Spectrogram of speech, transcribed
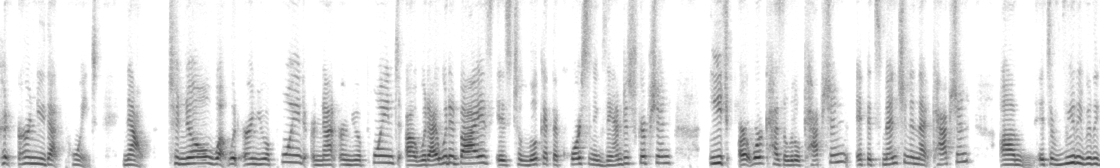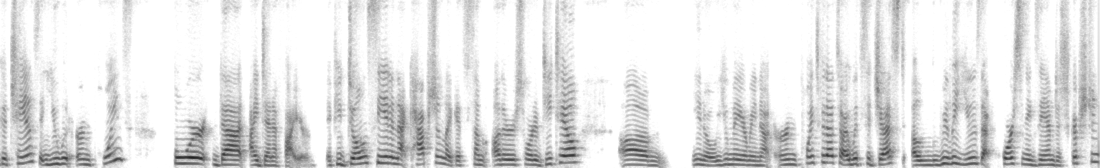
could earn you that point. Now, to know what would earn you a point or not earn you a point, uh, what I would advise is to look at the course and exam description. Each artwork has a little caption. If it's mentioned in that caption, um, it's a really, really good chance that you would earn points for that identifier. If you don't see it in that caption, like it's some other sort of detail, um, you know, you may or may not earn points for that. So I would suggest a, really use that course and exam description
